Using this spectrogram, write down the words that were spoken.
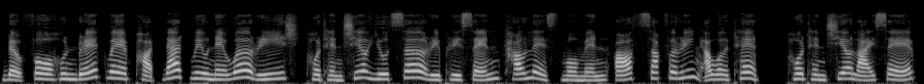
The 400 webpod that will never reach potential user represent countless moments of suffering averted, potential life saved.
